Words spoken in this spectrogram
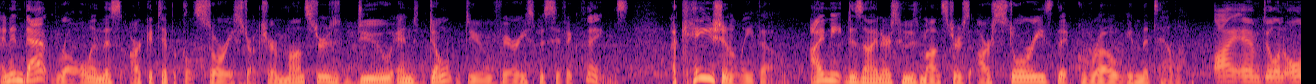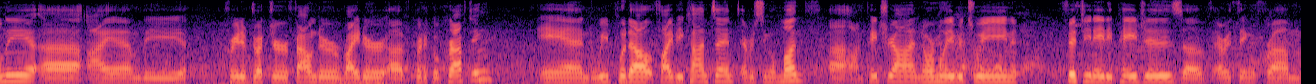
And in that role, in this archetypical story structure, monsters do and don't do very specific things. Occasionally, though, I meet designers whose monsters are stories that grow in the telling. I am Dylan Olney. Uh, I am the creative director, founder, writer of Critical Crafting. And we put out 5e content every single month uh, on Patreon, normally between 50 and 80 pages of everything from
